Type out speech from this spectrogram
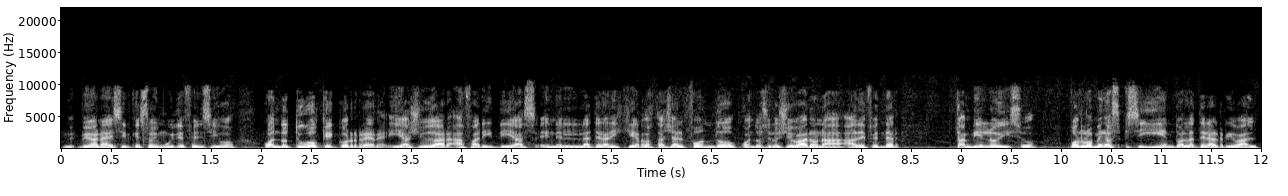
me, van a decir que soy muy defensivo. Cuando tuvo que correr y ayudar a Farid Díaz en el lateral izquierdo hasta allá al fondo, cuando se lo llevaron a, a defender, también lo hizo. Por lo menos siguiendo al lateral rival.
